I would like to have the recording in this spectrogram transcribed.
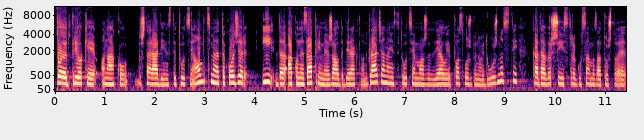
To je od prilike onako šta radi institucija ombudsmana. Također, i da ako ne zaprime žalbe direktno od građana, institucija može da djeluje po službenoj dužnosti kada vrši istragu samo zato što je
